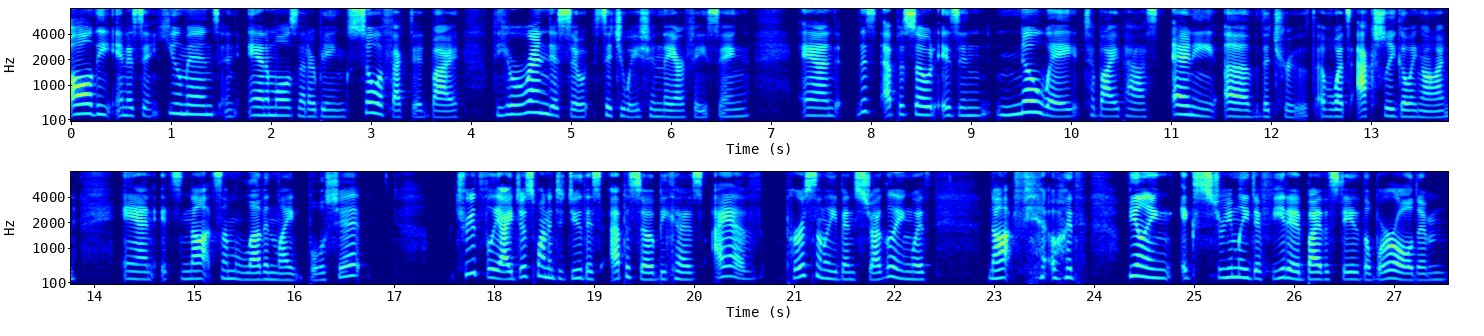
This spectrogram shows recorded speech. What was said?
all the innocent humans and animals that are being so affected by the horrendous situation they are facing. And this episode is in no way to bypass any of the truth of what's actually going on. And it's not some love and light bullshit. Truthfully, I just wanted to do this episode because I have personally been struggling with not fe- with feeling extremely defeated by the state of the world and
